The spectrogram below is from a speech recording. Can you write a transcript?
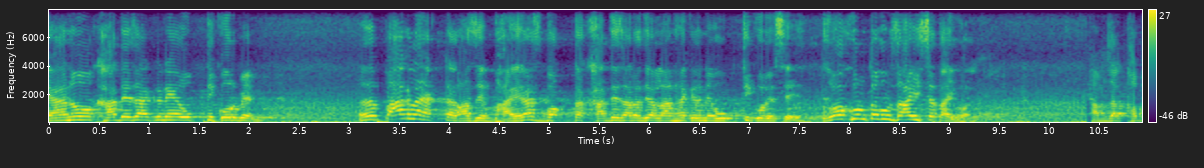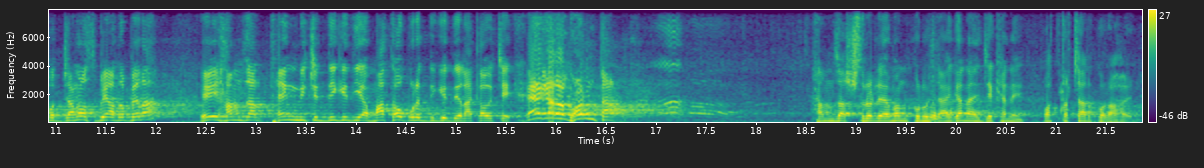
কেন খাদেজাকে নিয়ে উক্তি করবেন? পাগলা একটা। আজে ভাইরাস বক্তা খাদেজা রাজিয়া লানহাকে নিয়ে উক্তি করেছে। যখন তখন যা ইচ্ছে তাই বলে। হামজার খবর জানোস বেয়াদপেরা এই হামজার ঠ্যাং নিচের দিকে দিয়া মাথা উপরের দিকে দিয়ে রাখা হয়েছে এগারো ঘণ্টা। হামজার শরীরে এমন কোনো জায়গা নাই যেখানে অত্যাচার করা হয়নি।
